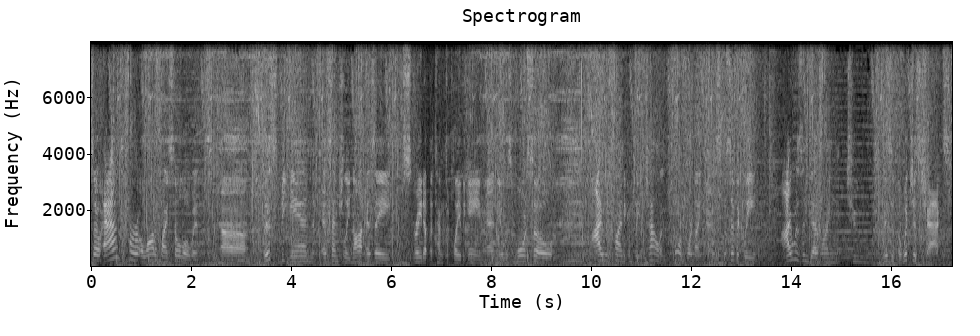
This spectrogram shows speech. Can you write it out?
So as for a lot of my solo wins, uh, this began essentially not as a straight-up attempt to play the game, and it was more so I was trying to complete a challenge for Fortnitemares. Specifically, I was endeavoring to visit the witches' shacks,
